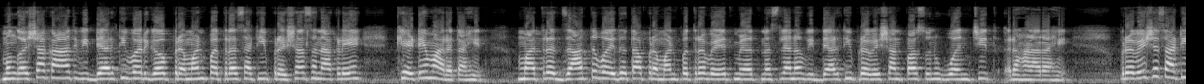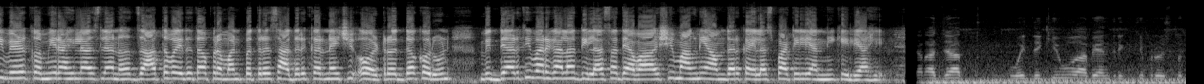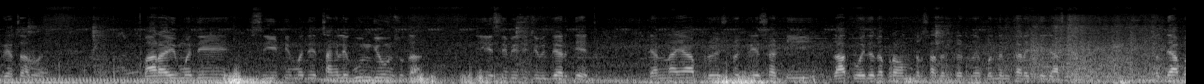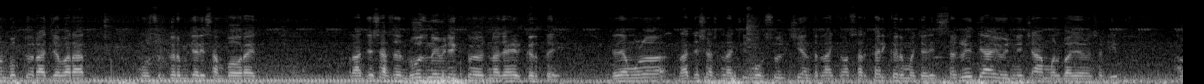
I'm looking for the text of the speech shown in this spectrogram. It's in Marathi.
मग अशा काळात विद्यार्थी वर्ग प्रमाणपत्रासाठी प्रशासनाकडे खेटे मारत आहेत. मात्र जात वैधता प्रमाणपत्र वेळेत मिळत नसल्यानं विद्यार्थी प्रवेशांपासून वंचित राहणार आहे. प्रवेशासाठी वेळ कमी राहिला असल्यानं जात वैधता प्रमाणपत्र सादर करण्याची अट रद्द करून विद्यार्थी वर्गाला दिलासा द्यावा अशी मागणी आमदार कैलास पाटील यांनी केली आहे. राज्यात वैद्यकीय व अभियांत्रिकीची प्रवेश प्रक्रिया चालू आहे. बारावीमध्ये सी ई टीमध्ये चांगले गुण घेऊन सुद्धा जे एस सी बी सीचे विद्यार्थी आहेत त्यांना या प्रवेश प्रक्रियेसाठी जात वैधता प्रमाणपत्र सादर करणं बंधनकारक केले असल्यामुळे सध्या आपण बघतो राज्यभरात महसूल कर्मचारी संपावर आहेत. राज्य शासन रोज नवीन एक योजना जाहीर करतं आहे त्याच्यामुळं राज्य शासनाची महसूलची यंत्रणा किंवा सरकारी कर्मचारी सगळे त्या योजनेच्या अंमलबजावणीसाठी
